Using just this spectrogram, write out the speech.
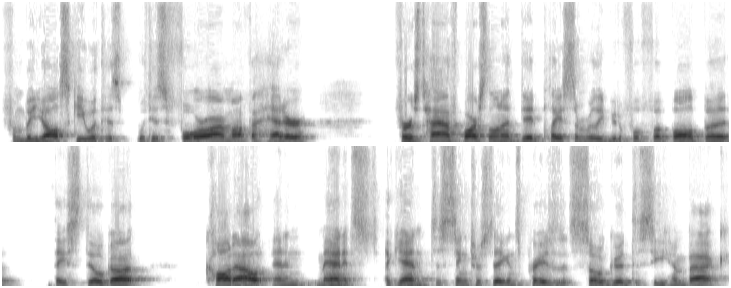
from Buyalskyi with his with his forearm off a header. First half Barcelona did play some really beautiful football, but they still got caught out. And man, it's again to sing Ter Stegen's praises. It's so good to see him back.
